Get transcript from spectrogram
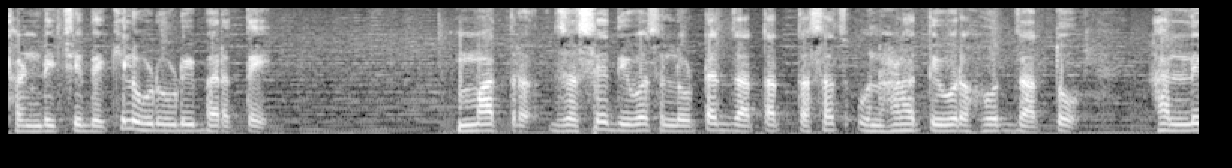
थंडीची देखील हुडहुडी भरते. मात्र जसे दिवस लोटत जातात तसाच उन्हाळा तीव्र होत जातो. हल्ली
